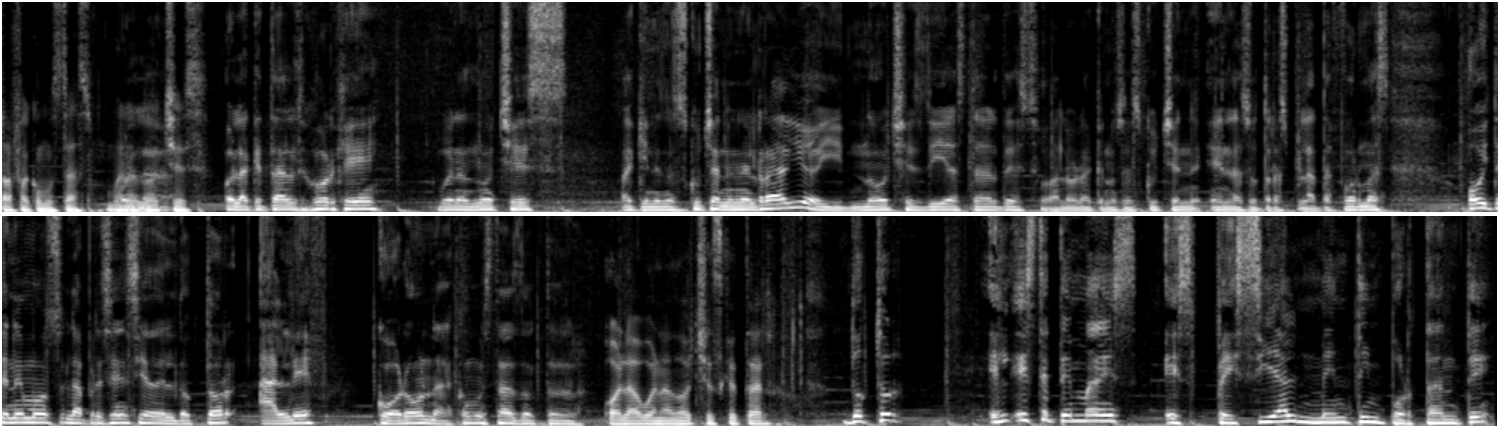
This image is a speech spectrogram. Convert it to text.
Rafa, ¿cómo estás? Buenas Hola. noches. Hola, ¿qué tal, Jorge? Buenas noches a quienes nos escuchan en el radio y noches, días, tardes o a la hora que nos escuchen en las otras plataformas. Hoy tenemos la presencia del doctor Aleph Corona. ¿Cómo estás, doctor? Hola, buenas noches, ¿qué tal? Doctor, este tema es especialmente importante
